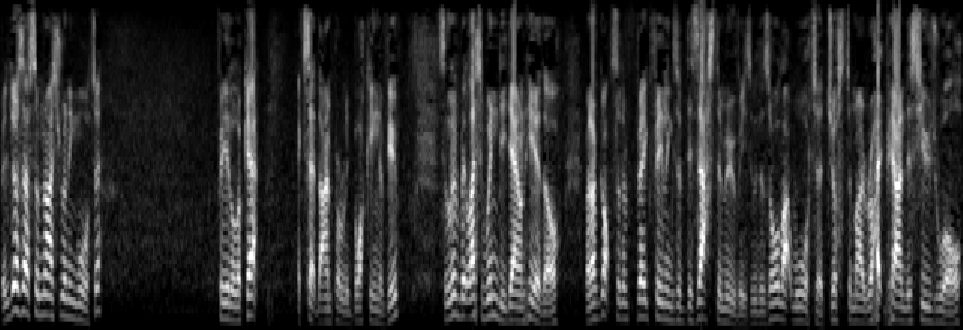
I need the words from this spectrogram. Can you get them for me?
but it does have some nice running water for you to look at, except that I'm probably blocking the view. It's a little bit less windy down here though, but I've got sort of vague feelings of disaster movies where there's all that water just to my right behind this huge wall,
